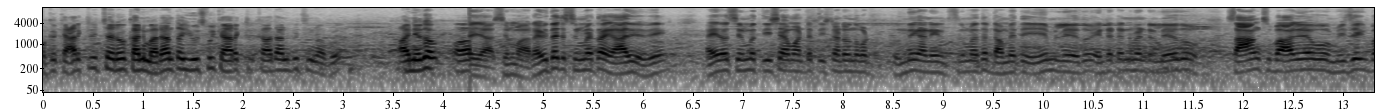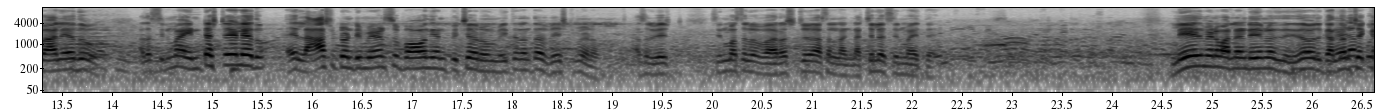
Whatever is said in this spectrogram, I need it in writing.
ఒక క్యారెక్టర్ ఇచ్చారు కానీ మరీ అంత యూస్ఫుల్ క్యారెక్టర్ కాదు అనిపించింది నాకు. ఆయన ఏదో సినిమా. రవితేజ సినిమా అయితే కాదు ఇది. ఏదో సినిమా తీసామంటే తీసినట్టు ఉంది ఒకటి ఉంది కానీ సినిమా అయితే డమ్ అయితే ఏం లేదు ఎంటర్టైన్మెంట్ లేదు సాంగ్స్ బాగాలేవు మ్యూజిక్ బాగాలేదు అసలు సినిమా ఇంట్రెస్టే లేదు. అది లాస్ట్ ట్వంటీ మినిట్స్ బాగుంది అనిపించారు. మిగతాదంతా వేస్ట్ మేడం. అసలు వేస్ట్ సినిమా అసలు వరస్ట్ అసలు నాకు నచ్చలేదు సినిమా అయితే. లేదు మేడం అట్లాంటి ఏం లేదు. ఏదో గంధం చెక్క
